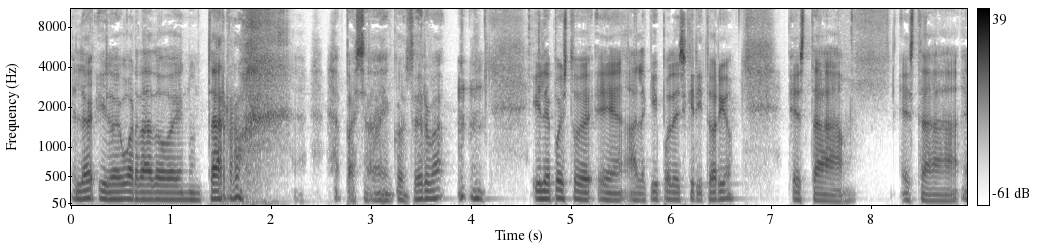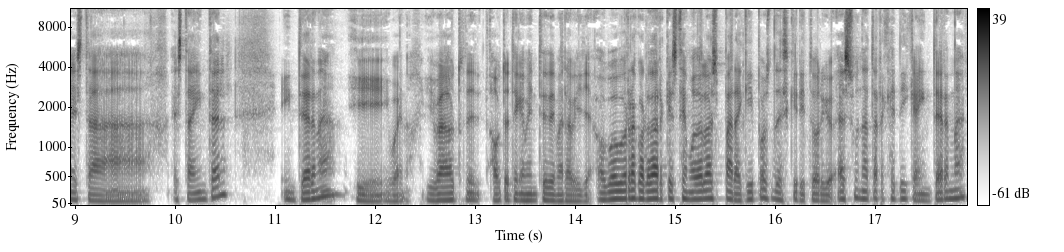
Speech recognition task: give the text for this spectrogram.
y lo, he guardado en un tarro, pasado en conserva. y le he puesto eh, al equipo de escritorio esta, esta, esta, esta Intel interna y bueno, y va auténticamente de maravilla. Os vuelvo a recordar que este modelo es para equipos de escritorio. Es una tarjetica interna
